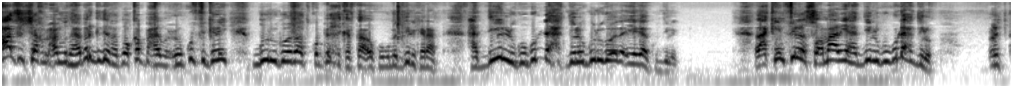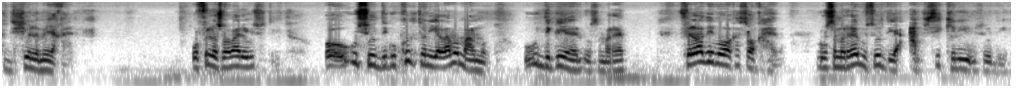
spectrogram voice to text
Xasan sheekh maxamuud habargidir hadduu ka baxay wuxuu ku fikiray gurigoodaad ku bixi kartaa oo kuguma dili karaan. Haddii lagugu dhex dilo gurigooda iyagaa ku dilay. Laakiin villa soomaaliya haddii lagugu dhex dilo codku disho lama yaqaan. Uu villa soomaaliya u soo tegay oo uu u soo dego konton iyo laba maalmood uu u degan yahay dhuusamareeb filadiiba waa ka soo qaxayba dhuusamareeb uu soo degay cabsi keliya uu soo degay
